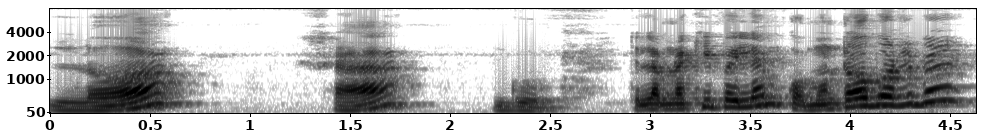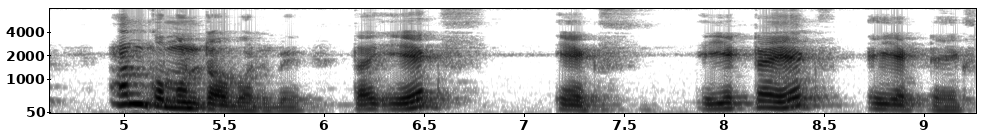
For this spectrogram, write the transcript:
ল, সা, গু। তাহলে আমরা কি পাইলাম? কমনটাও বসবে আনকমনটাও বসবে। তাই এক্স এক্স এই একটা এক্স এই একটা এক্স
